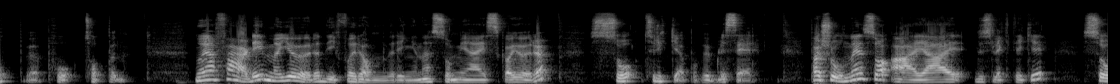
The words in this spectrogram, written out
oppe på toppen. Når jeg er ferdig med å gjøre de forandringene som jeg skal gjøre, så trykker jeg på publiser. Personlig så er jeg dyslektiker, så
